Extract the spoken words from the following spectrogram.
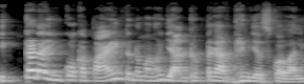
ఇక్కడ ఇంకొక పాయింట్ను మనం జాగ్రత్తగా అర్థం చేసుకోవాలి.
